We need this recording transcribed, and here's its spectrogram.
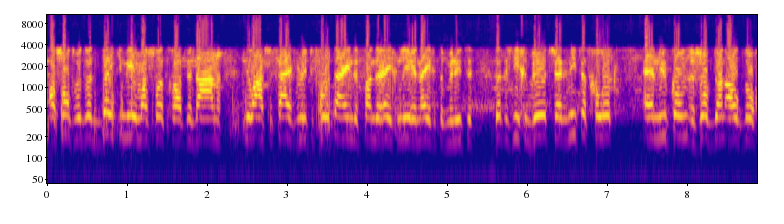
Als Zandvoort wat een beetje meer mazzel had gehad met name die laatste vijf minuten voor het einde van de reguliere 90 minuten. Dat is niet gebeurd, ze hebben niet het geluk. En nu kon Zop dan ook nog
